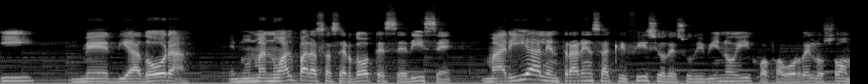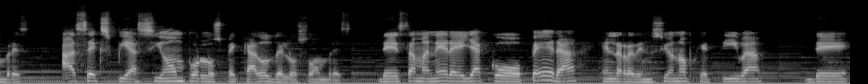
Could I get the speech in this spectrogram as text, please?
y mediadora. En un manual para sacerdotes se dice, María al entrar en sacrificio de su divino Hijo a favor de los hombres, hace expiación por los pecados de los hombres. De esta manera ella coopera en la redención objetiva de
